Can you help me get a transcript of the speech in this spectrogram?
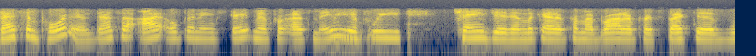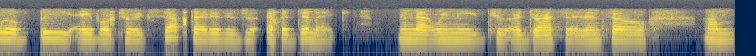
that's important. That's an eye-opening statement for us. Maybe if we change it and look at it from a broader perspective, we'll be able to accept that it is epidemic and that we need to address it. And so um,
